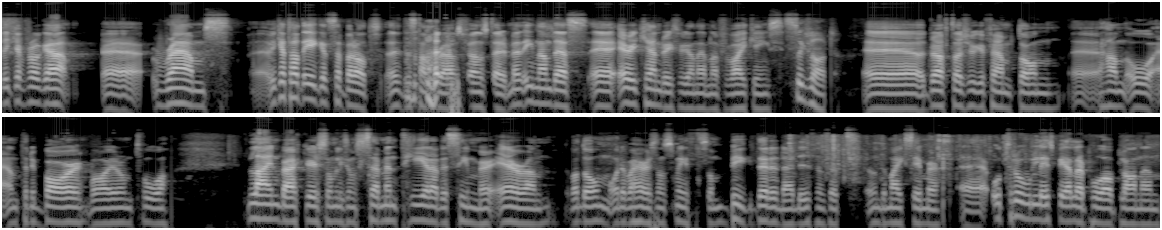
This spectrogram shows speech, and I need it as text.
vi kan fråga eh, Rams. Eh, Vi kan ta ett eget separat, eh, lite snabbt Rams-fönster. Men innan dess, eh, Eric Hendricks vill jag nämna för Vikings. Såklart. Eh, draftad 2015. Eh, han och Anthony Barr var ju de två linebackers som liksom cementerade Zimmer-eran. Det var de och det var Harrison Smith som byggde det där defenset under Mike Zimmer. Eh, otrolig spelare på av planen.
